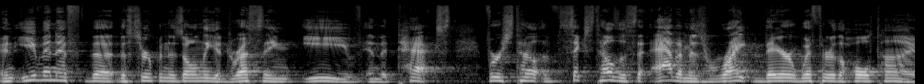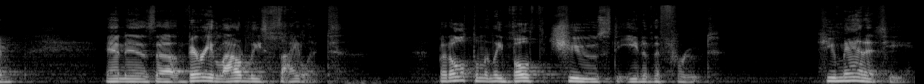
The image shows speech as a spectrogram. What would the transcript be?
And even if the, the serpent is only addressing Eve in the text, verse tell, 6 tells us that Adam is right there with her the whole time and is uh, very loudly silent. But ultimately, both choose to eat of the fruit. Humanity.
